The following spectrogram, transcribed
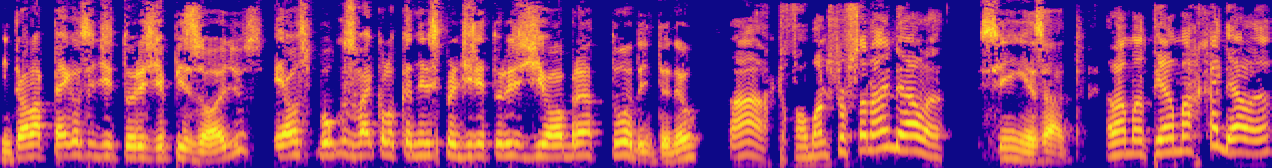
Então ela pega os editores de episódios e aos poucos vai colocando eles pra diretores de obra toda, entendeu? Ah, tá formando os profissionais dela. Sim, exato. Ela mantém a marca dela, né?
